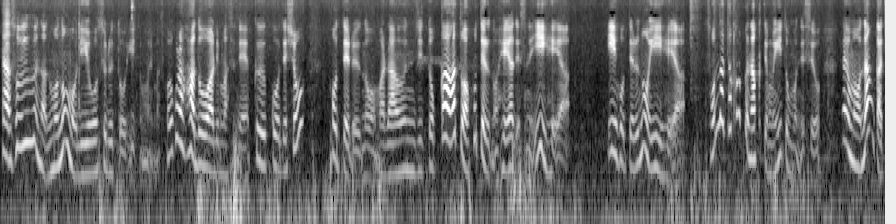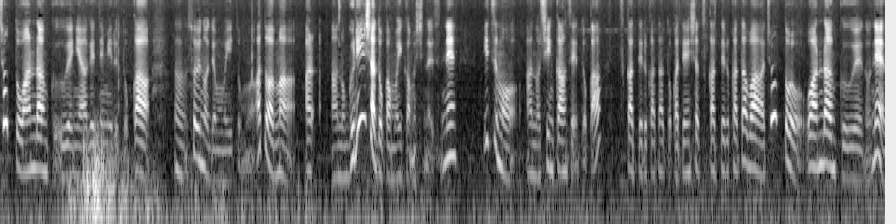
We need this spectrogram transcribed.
だからそういう風なものも利用するといいと思います。これこれ波動ありますね。空港でしょ？ホテルの、まあ、ラウンジとかあとはホテルの部屋ですね。いい部屋。いいホテルのいい部屋。そんな高くなくてもいいと思うんですよ。でもなんかちょっとワンランク上に上げてみるとか、うん、そういうのでもいいと思う。あとはまああのグリーン車とかもいいかもしれないですね。いつもあの新幹線とか使ってる方とか電車使ってる方はちょっとワンランク上のね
